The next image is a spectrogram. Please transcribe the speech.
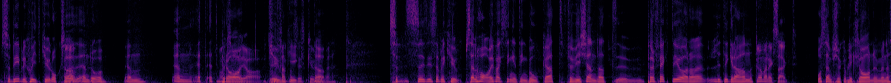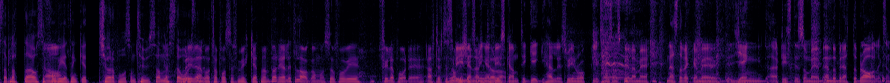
så det blir skitkul också. Ja. Ändå en, en, ett, ett bra Också, ja, kul gig. kul Ja. Så, så det ska bli kul. Sen har vi faktiskt ingenting bokat för vi kände att eh, perfekt att göra lite grann Ja men exakt. Och sen försöka bli klar nu med nästa platta och så Ja. får vi helt enkelt köra på som tusan nästa Och år det är det med istället. att ta på sig för mycket, att man börjar lite lagom och så får vi fylla på det allt eftersom Och det är vi känner liksom att vi inga fy skam till gig heller. Sweden Rock liksom sen spelar med nästa vecka med gäng artister som är ändå brett och bra liksom.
